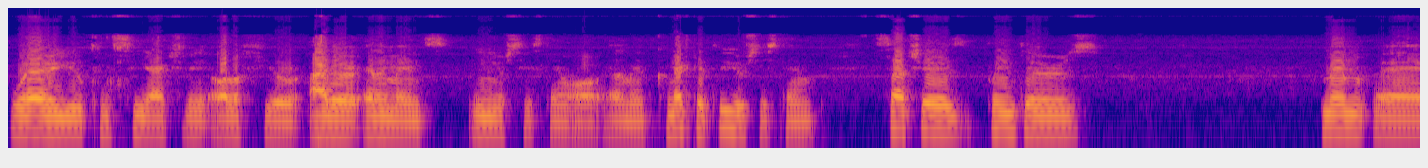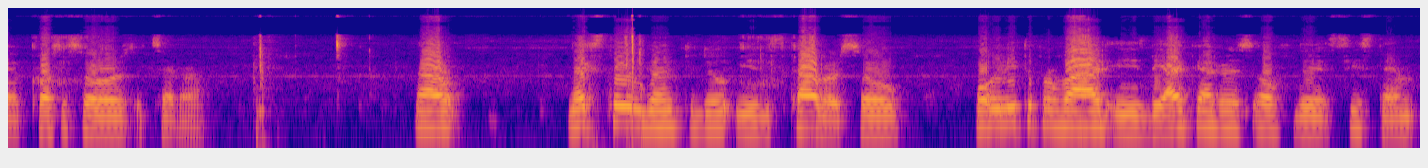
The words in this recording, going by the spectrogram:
where you can see actually all of your other elements in your system or elements connected to your system such as printers mem uh, processors etc now next thing we're going to do is discover. So what we need to provide is the IP address of the system,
